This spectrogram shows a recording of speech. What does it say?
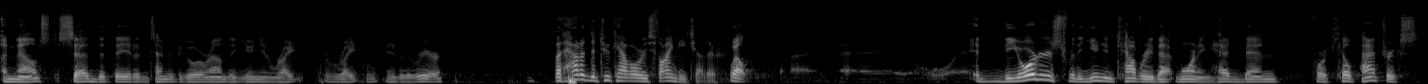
announced, said that they had intended to go around the Union right, right into the rear. But how did the two cavalries find each other? Well, uh, the orders for the Union cavalry that morning had been for Kilpatrick's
